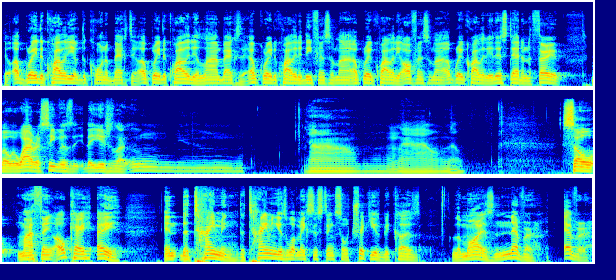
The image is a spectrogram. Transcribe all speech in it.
They'll upgrade the quality of the cornerbacks. They'll upgrade the quality of linebackers. They'll upgrade the quality of defensive line. Upgrade quality of offensive line. Upgrade quality of this, that, and the third. But with wide receivers, they usually like, mm, yeah, I don't know. So my thing, okay, hey, and the timing, the timing is what makes this thing so tricky, is because Lamar is never, ever,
